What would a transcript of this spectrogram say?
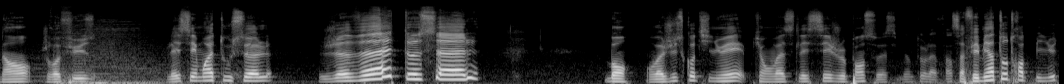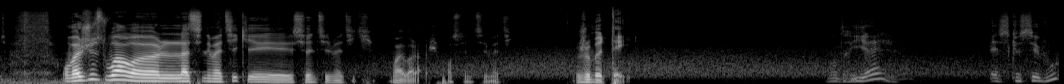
Non, je refuse. Laissez-moi tout seul. Je veux être tout seul. Bon, on va juste continuer, puis on va se laisser, je pense, c'est bientôt la fin. Ça fait bientôt 30 minutes. On va juste voir euh, la cinématique et s'il y a une cinématique. Ouais, voilà, je pense qu'il y a une cinématique. Je me tais. Andriel Est-ce que c'est vous?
